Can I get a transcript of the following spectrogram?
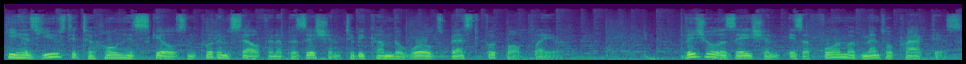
He has used it to hone his skills and put himself in a position to become the world's best football player. Visualization is a form of mental practice,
